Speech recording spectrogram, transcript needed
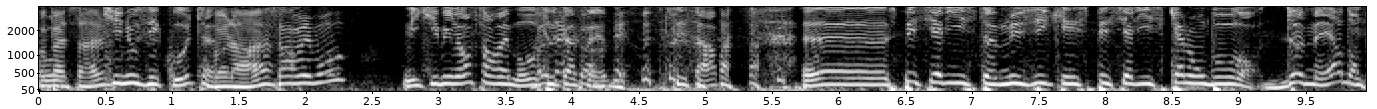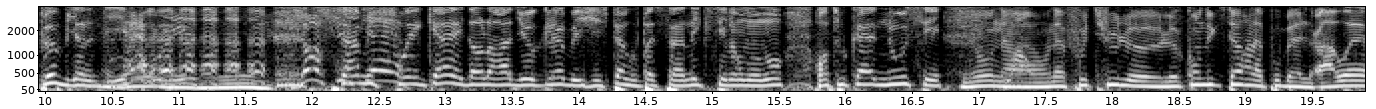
Au passage. qui nous écoute. Voilà. Sans Remo Mickey Milan sans Remo, Ouais, tout à fait. C'est ça. Euh, spécialiste musique et spécialiste calembour de merde, on peut bien le dire. J'en suis Sam. Choueka est dans le Radio Club et j'espère que vous passez un excellent moment. En tout cas, nous, c'est... Nous, on a, on a foutu le, le conducteur à la poubelle. Ah ouais,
